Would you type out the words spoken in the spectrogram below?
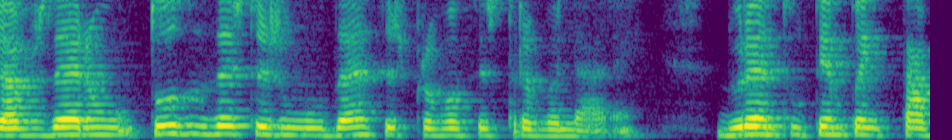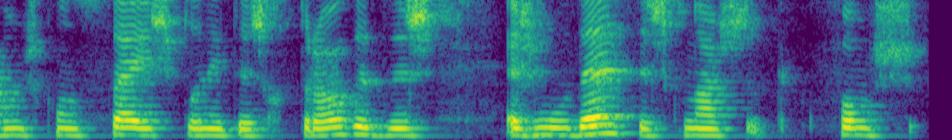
já vos deram todas estas mudanças para vocês trabalharem. Durante o tempo em que estávamos com seis planetas retrógrados, as, as mudanças que nós fomos,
